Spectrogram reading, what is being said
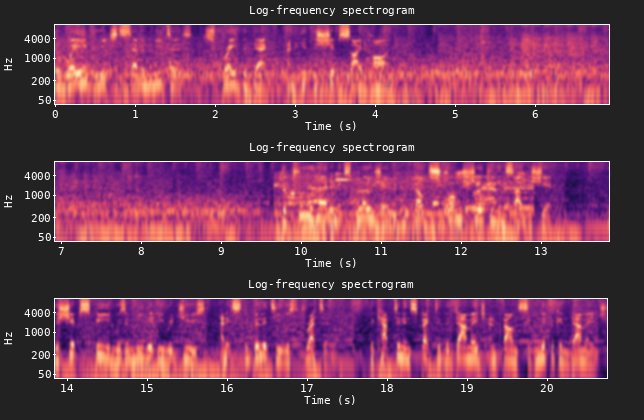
The wave reached 7 meters, sprayed the deck, and hit the ship's side hard. The crew heard an explosion and felt strong shaking inside the ship. The ship's speed was immediately reduced and its stability was threatened. The captain inspected the damage and found significant damage.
